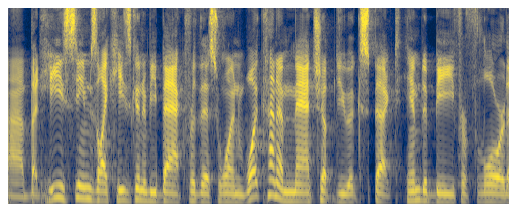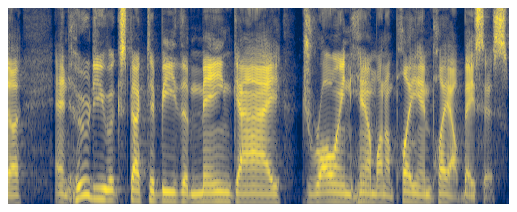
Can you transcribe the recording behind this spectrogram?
Uh, but he seems like he's going to be back for this one. What kind of matchup do you expect him to be for Florida? And who do you expect to be the main guy drawing him on a play in, play out basis?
